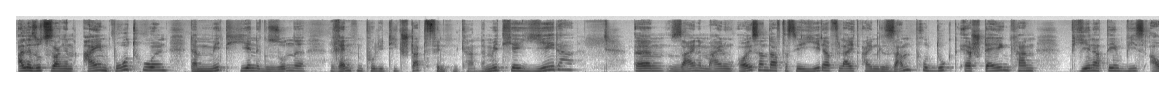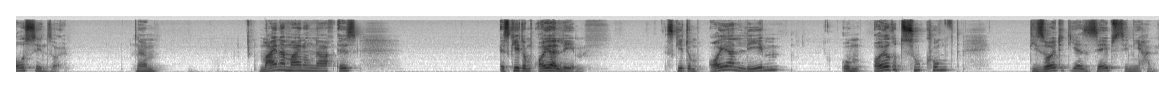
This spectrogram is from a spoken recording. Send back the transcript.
alle sozusagen in ein Boot holen, damit hier eine gesunde Rentenpolitik stattfinden kann. Damit hier jeder ähm, seine Meinung äußern darf, dass hier jeder vielleicht ein Gesamtprodukt erstellen kann, je nachdem, wie es aussehen soll. Ne? Meiner Meinung nach ist, es geht um euer Leben. Es geht um euer Leben, um eure Zukunft. Die solltet ihr selbst in die Hand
